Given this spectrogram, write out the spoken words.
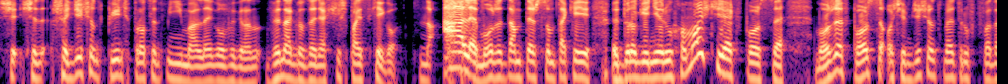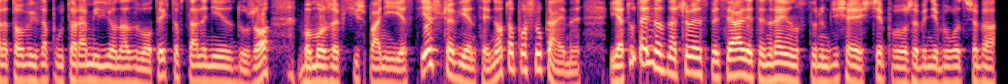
65% minimalnego wynagrodzenia hiszpańskiego. No ale może tam też są takie drogie nieruchomości jak w Polsce. Może w Polsce 80 metrów kwadratowych za 1,5 miliona złotych to wcale nie jest dużo, bo może w Hiszpanii jest jeszcze więcej. No to poszukajmy. Ja tutaj zaznaczyłem specjalnie ten rejon, w którym dzisiaj jest ciepło, żeby nie było trzeba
